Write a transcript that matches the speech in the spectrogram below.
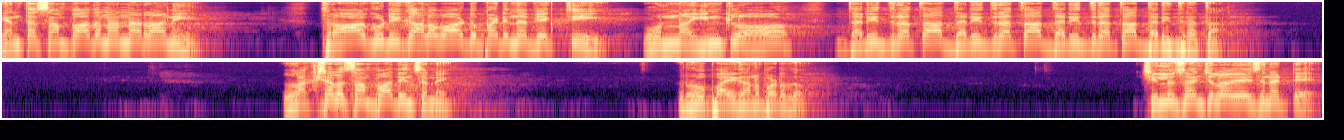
ఎంత సంపాదన అన్నా రాని త్రాగుడికి అలవాటు పడిన వ్యక్తి ఉన్న ఇంట్లో దరిద్రత దరిద్రత దరిద్రత దరిద్రత. లక్షలు సంపాదించని రూపాయి కనపడదు. చిల్లు సంచిలో వేసినట్టే.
